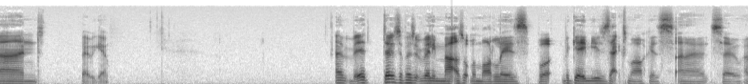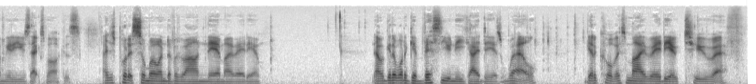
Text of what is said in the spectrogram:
And there we go. I don't suppose it really matters what the model is, but the game uses X markers, uh, so I'm going to use X markers. I just put it somewhere under the ground near my radio. Now we're going to want to give this a unique ID as well. I'm going to call this my radio 2 ref.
